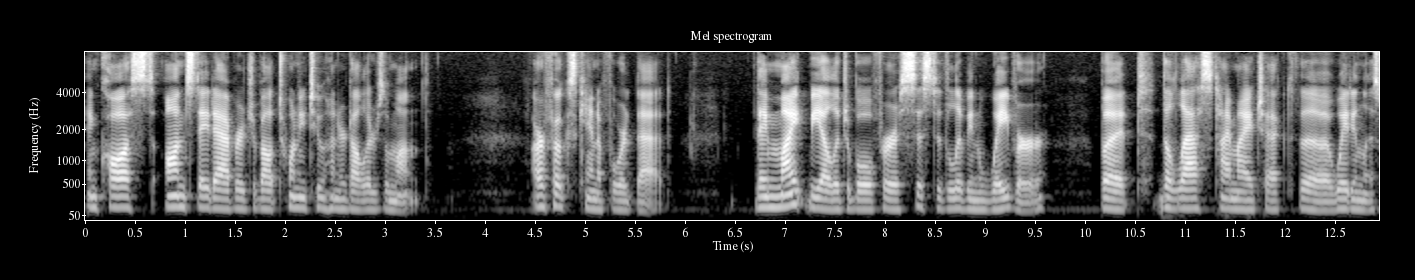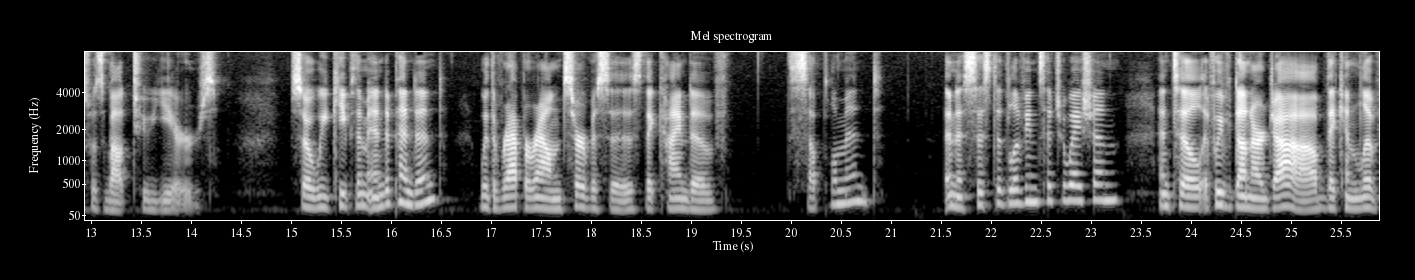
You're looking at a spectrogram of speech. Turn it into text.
and costs on state average about $2,200 a month. Our folks can't afford that. They might be eligible for assisted living waiver but the last time I checked, the waiting list was about two years. So we keep them independent with wraparound services that kind of supplement an assisted living situation until if we've done our job, they can live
